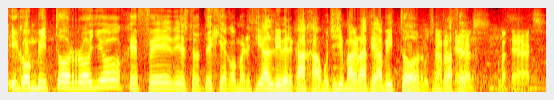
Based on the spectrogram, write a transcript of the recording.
Y con Víctor Rollo, jefe de estrategia comercial de Ibercaja. Muchísimas gracias, Víctor. Muchas Un placer. Gracias.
